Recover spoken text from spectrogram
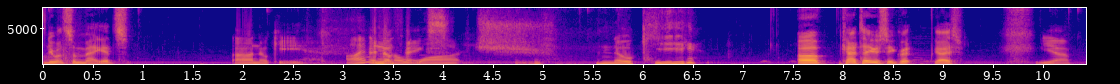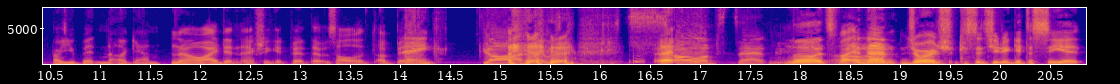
Do you want some maggots? Uh, no key. I'm And no gonna thanks. watch No Key. Uh, can I tell you a secret, guys? Yeah. Are you bitten again? No, I didn't actually get bit. That was all a, a bit. Thank God. I was so upset. No, it's fine. And Oh. then George, 'cause since you didn't get to see it,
